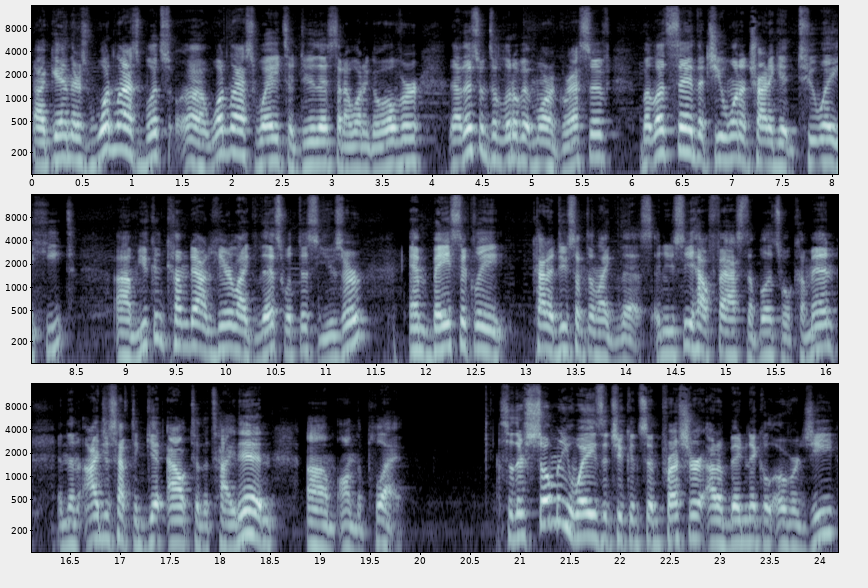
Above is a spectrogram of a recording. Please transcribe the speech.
Again, there's one last blitz, uh, one last way to do this that I want to go over. Now, this one's a little bit more aggressive, but let's say that you want to try to get two-way heat. Um, you can come down here like this with this user and basically kind of do something like this. And you see how fast the blitz will come in, and then I just have to get out to the tight end um, on the play. So there's so many ways that you can send pressure out of big nickel over G,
